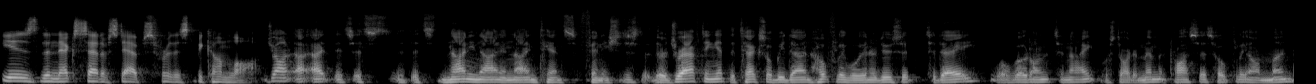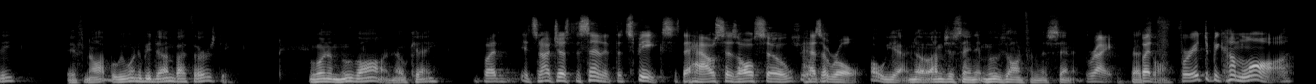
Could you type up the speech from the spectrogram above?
is the next set of steps for this to become law? John, I, I, it's it's it's 99 and 9 tenths finished. Just, they're drafting it. The text will be done. Hopefully, we'll introduce it today. We'll vote on it tonight. We'll start amendment process hopefully on Monday. If not, but we want to be done by Thursday. We want to move on. Okay. But it's not just the Senate that speaks. The House has also sure. has a role. Oh yeah, no, I'm just saying it moves on from the Senate. Right. That's but all. for it to become law,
